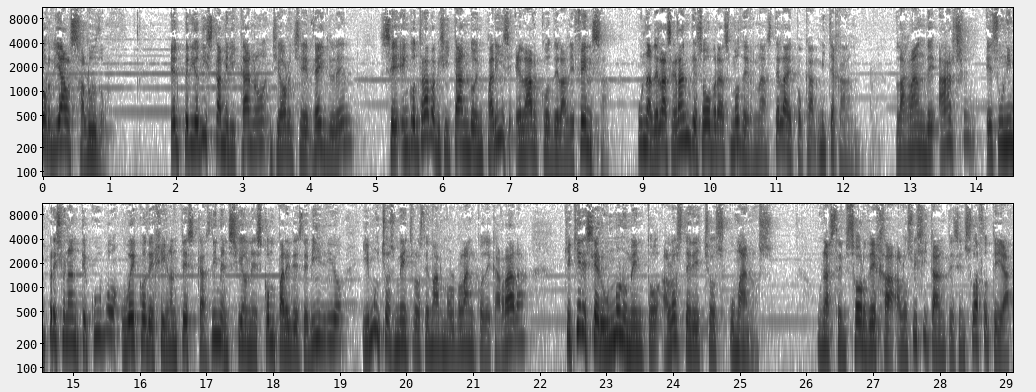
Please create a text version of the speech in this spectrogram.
Cordial saludo. El periodista americano George Weigel se encontraba visitando en París el Arco de la Defensa, una de las grandes obras modernas de la época Mitterrand. La Grande Arche es un impresionante cubo hueco de gigantescas dimensiones con paredes de vidrio y muchos metros de mármol blanco de Carrara que quiere ser un monumento a los derechos humanos. Un ascensor deja a los visitantes en su azotea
